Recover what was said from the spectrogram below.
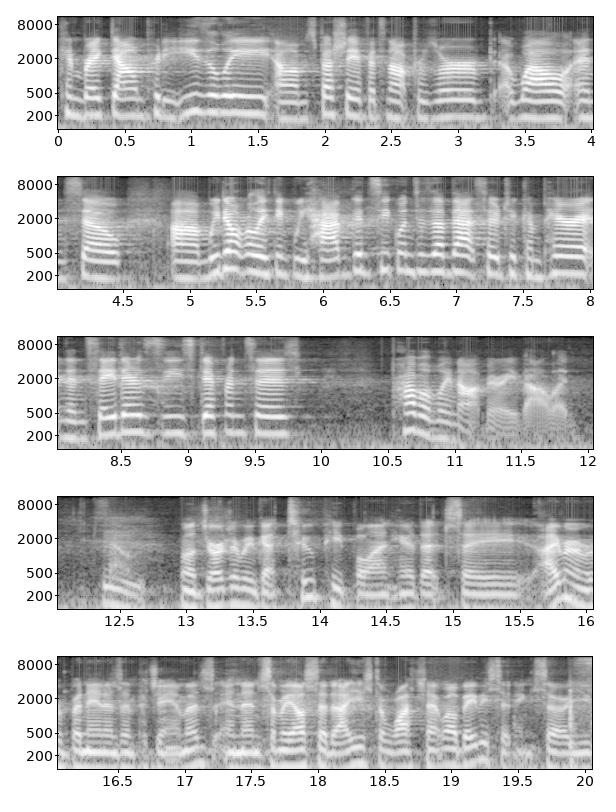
can break down pretty easily, um, especially if it's not preserved uh, well. And so um, we don't really think we have good sequences of that. So to compare it and then say there's these differences, probably not very valid. So. Hmm. Well, Georgia, we've got two people on here that say, I remember bananas in pajamas, and then somebody else said, I used to watch that while babysitting. So you,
